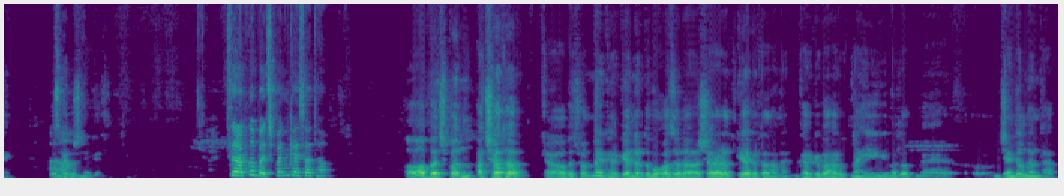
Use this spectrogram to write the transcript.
थिंग उसमें हाँ। कुछ नहीं कर सर आपका बचपन कैसा था? बचपन अच्छा था। बचपन में घर के अंदर तो बहुत ज़्यादा शरारत किया करता था मैं। घर के बाहर उतना ही मतलब मैं जेंटलमैन था।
